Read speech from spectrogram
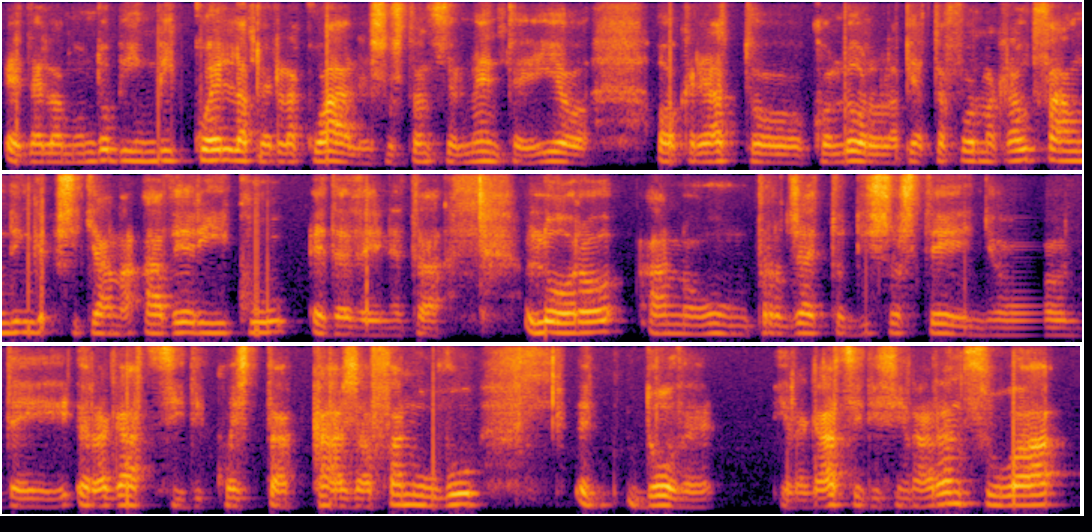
ed è la Mondo Bimbi, quella per la quale sostanzialmente io ho creato con loro la piattaforma crowdfunding, si chiama Avericu ed è Veneta. Loro hanno un progetto di sostegno dei ragazzi di questa casa Fanuvu eh, dove i ragazzi di Fianaranzua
